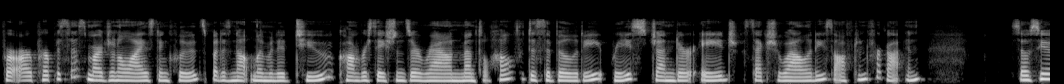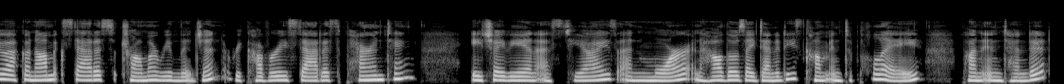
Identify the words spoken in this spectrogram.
For our purposes, marginalized includes, but is not limited to, conversations around mental health, disability, race, gender, age, sexualities often forgotten socioeconomic status, trauma, religion, recovery status, parenting, HIV and STIs, and more, and how those identities come into play, pun intended,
